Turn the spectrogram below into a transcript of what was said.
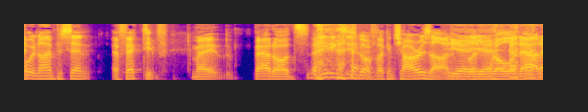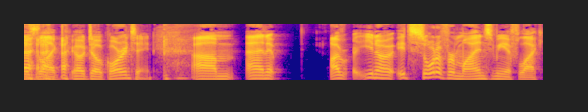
99.9% effective. Mate, bad odds. He thinks he's got fucking Charizard Yeah, and bloody yeah. roll it out as like hotel quarantine. Um, and it, I, you know, it sort of reminds me of like,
